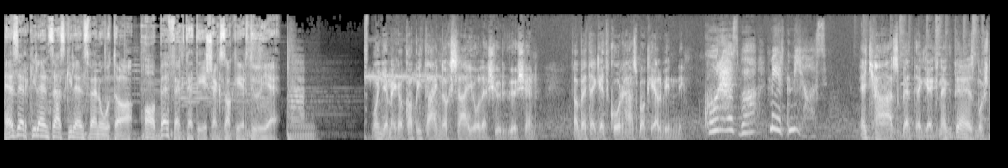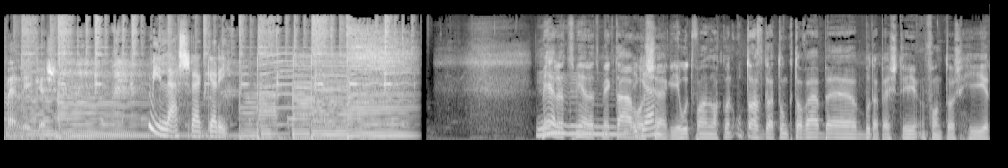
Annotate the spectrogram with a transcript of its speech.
1990 óta a befektetések szakértője. Mondja meg a kapitánynak szálljon le sürgősen. A beteget kórházba kell vinni. Kórházba? Miért mi az? Egy ház betegeknek, de ez most mellékes. Millás reggeli. Mielőtt, mm, mielőtt még távolsági igen. útvonalakon utazgatunk tovább, eh, budapesti fontos hír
